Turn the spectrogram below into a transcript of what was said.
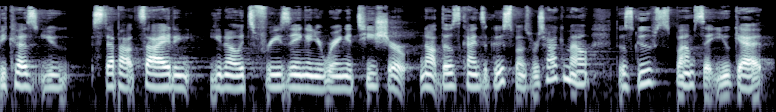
because you step outside and you know it's freezing and you're wearing a t-shirt not those kinds of goosebumps we're talking about those goosebumps that you get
